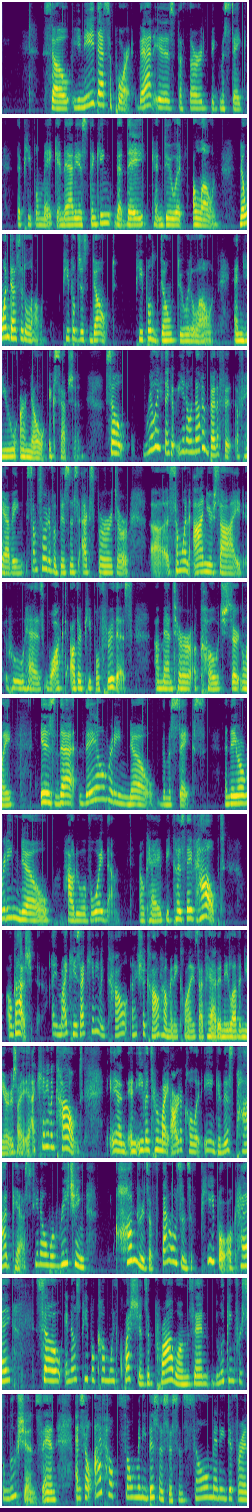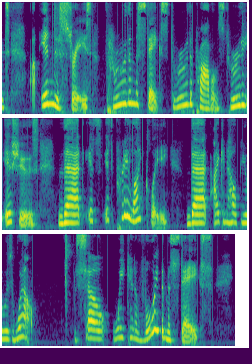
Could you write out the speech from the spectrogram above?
So you need that support. That is the third big mistake that people make, and that is thinking that they can do it alone. No one does it alone. People just don't. People don't do it alone, and you are no exception. So really think of, you know, another benefit of having some sort of a business expert or uh, someone on your side who has walked other people through this, a mentor, a coach, certainly, is that they already know the mistakes and they already know how to avoid them. Okay. Because they've helped. Oh gosh, in my case, I can't even count. I should count how many clients I've had in 11 years. I, I can't even count. And, and even through my article at Inc. and this podcast, you know, we're reaching hundreds of thousands of people. Okay. So, and those people come with questions and problems and looking for solutions. And, and so I've helped so many businesses in so many different uh, industries through the mistakes, through the problems, through the issues that it's, it's pretty likely that I can help you as well. So we can avoid the mistakes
